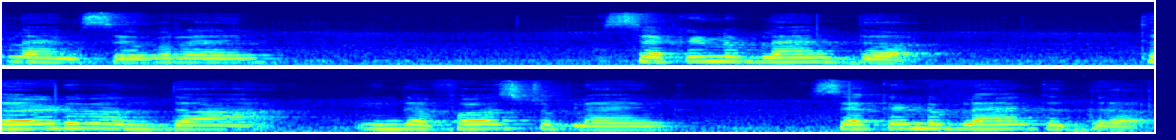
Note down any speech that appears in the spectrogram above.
blank several. Second blank the. Third one the in the first blank. Second blank the.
